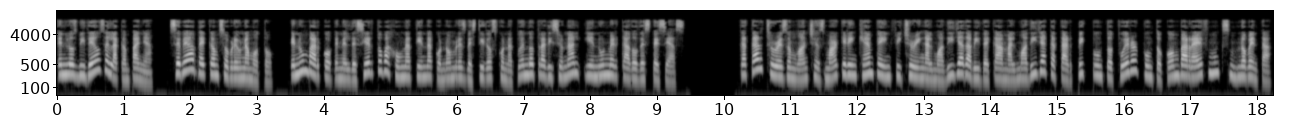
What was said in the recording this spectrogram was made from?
En los videos de la campaña, se ve a Beckham sobre una moto, en un barco en el desierto bajo una tienda con hombres vestidos con atuendo tradicional y en un mercado de especias. Qatar Tourism Launches Marketing Campaign featuring almohadilla David Beckham almohadilla qatarpic.twitter.com barra fmux90.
